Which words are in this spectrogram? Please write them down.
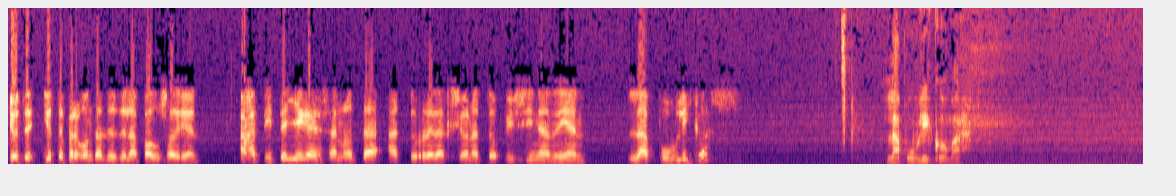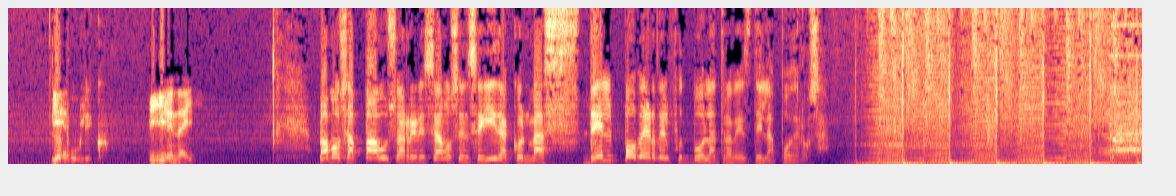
Yo te, yo te pregunto desde la pausa, Adrián. ¿A ti te llega esa nota a tu redacción, a tu oficina, Adrián? ¿La publicas? La publico, Omar. Bien. La publico. Bien ahí. Vamos a pausa, regresamos enseguida con más del poder del fútbol a través de la poderosa. Día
